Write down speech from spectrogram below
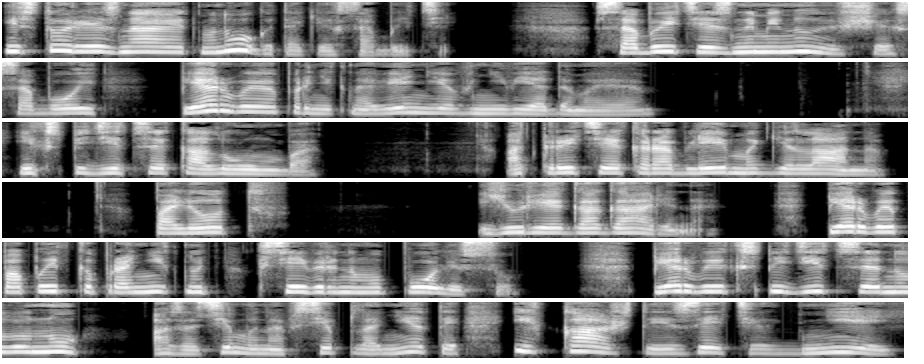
История знает много таких событий. События, знаменующих собой первое проникновение в неведомое. Экспедиция Колумба, открытие кораблей Магеллана, полет Юрия Гагарина, первая попытка проникнуть к Северному полюсу, первая экспедиция на Луну, а затем и на все планеты, и каждый из этих дней,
